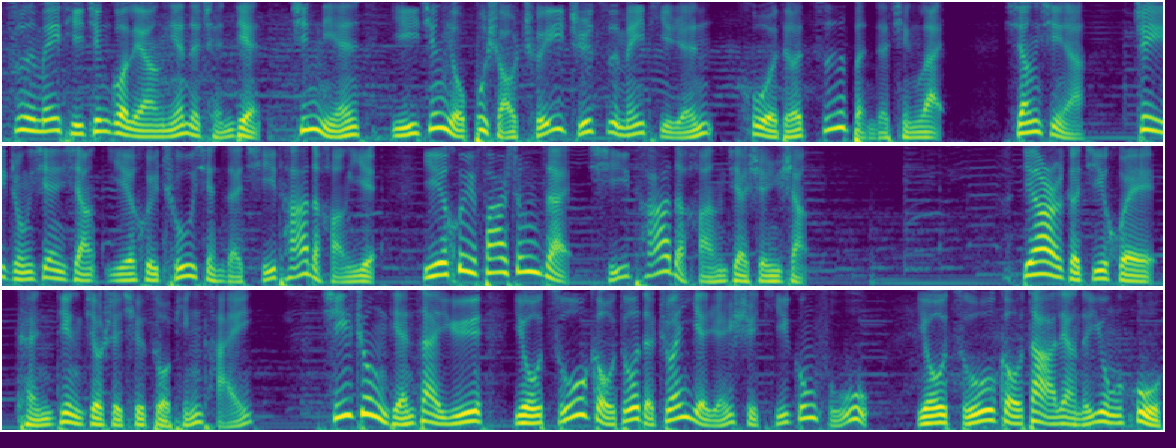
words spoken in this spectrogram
自媒体经过两年的沉淀，今年已经有不少垂直自媒体人获得资本的青睐。相信啊，这种现象也会出现在其他的行业，也会发生在其他的行家身上。第二个机会肯定就是去做平台，其重点在于有足够多的专业人士提供服务。有足够大量的用户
